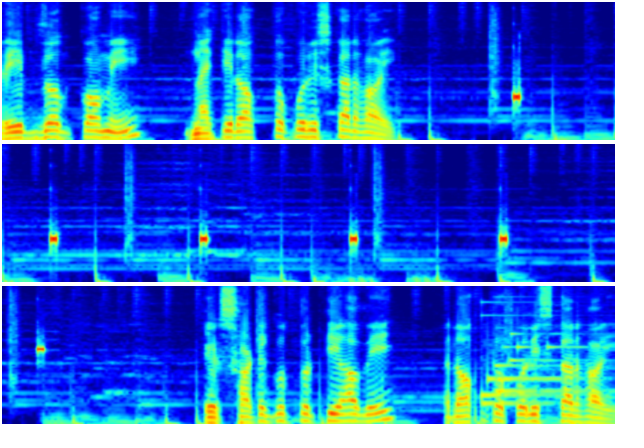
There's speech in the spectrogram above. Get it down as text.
হৃদরোগ কমে, নাকি রক্ত পরিষ্কার হয়? এর সঠিক উত্তরটি হবে, রক্ত পরিষ্কার হয়।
